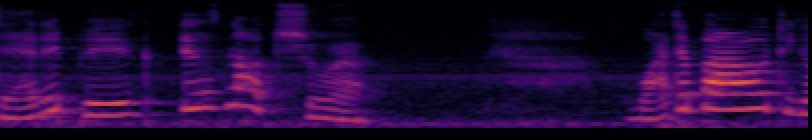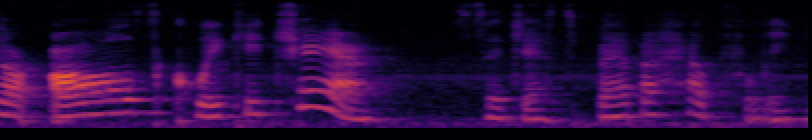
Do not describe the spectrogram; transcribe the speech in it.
Daddy Pig is not sure. "What about your old squeaky chair?" suggests Peppa helpfully.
